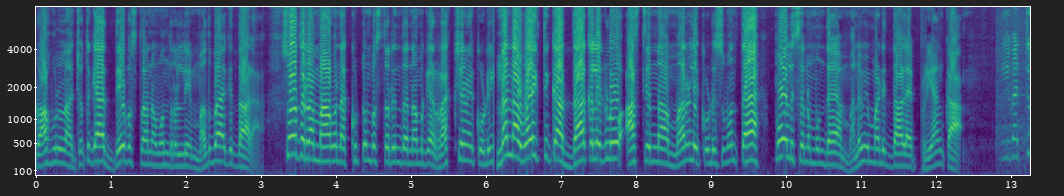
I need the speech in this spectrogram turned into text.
ರಾಹುಲ್ನ ಜೊತೆಗೆ ದೇವಸ್ಥಾನ ಒಂದರಲ್ಲಿ ಮದುವೆ ಆಗಿದ್ದಾಳೆ ಸೋದರ ಮಾವನ ಕುಟುಂಬಸ್ಥರಿಂದ ನಮಗೆ ರಕ್ಷಣೆ ಕೊಡಿ. ನನ್ನ ವೈಯಕ್ತಿಕ ದಾಖಲೆಗಳು, ಆಸ್ತಿಯನ್ನ ಮರಳಿ ಕೊಡಿಸುವಂತೆ ಪೊಲೀಸರ ಮುಂದೆ ಮನವಿ ಮಾಡಿದ್ದಾಳೆ ಪ್ರಿಯಾಂಕಾ. ಇವತ್ತು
